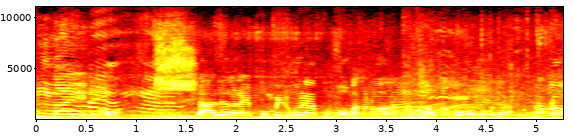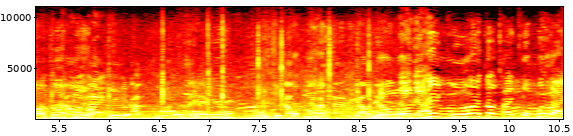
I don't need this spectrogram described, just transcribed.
คืออะไรด่าเรื่องอะไรผมไม่รู้นะผมออกมาข้างนอกอะเขาน้องก็ขอโทษแล้วน้องขอโทษพี่พี่โอเคไหมผมชื่อกบนะครับแต่จะให้กูว่าเจ้าชายกบเมื่อไหร่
